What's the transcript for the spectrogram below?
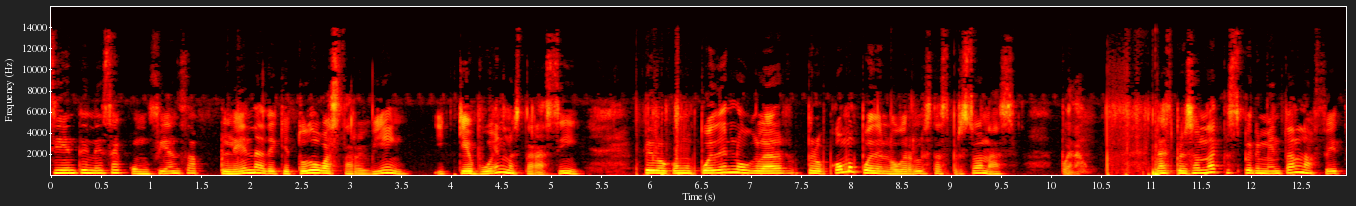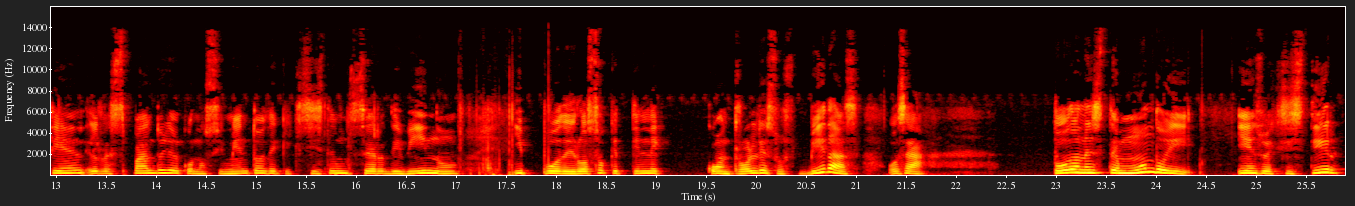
sienten esa confianza plena de que todo va a estar bien y qué bueno estar así. Pero cómo pueden lograr, pero cómo pueden lograrlo estas personas? Bueno, las personas que experimentan la fe tienen el respaldo y el conocimiento de que existe un ser divino y poderoso que tiene control de sus vidas. O sea, todo en este mundo y, y en su existir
